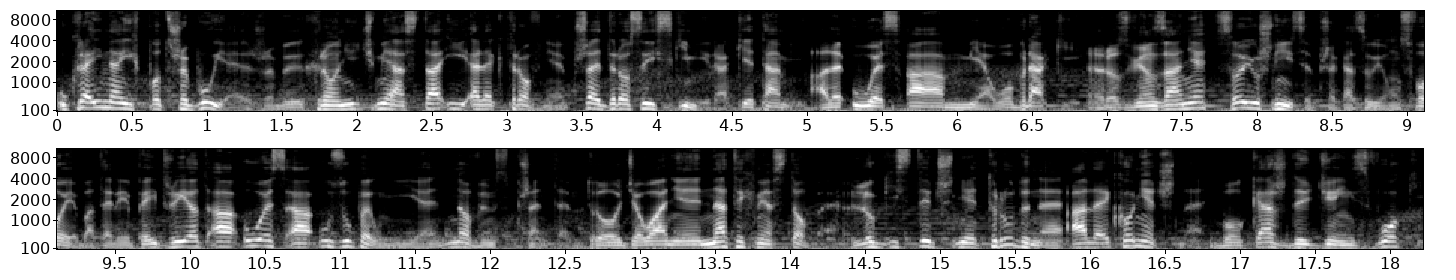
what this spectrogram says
Ukraina ich potrzebuje, żeby chronić miasta i elektrownie przed rosyjskimi rakietami, ale USA miało braki. Rozwiązanie? Sojusznicy przekazują swoje baterie Patriot, a USA uzupełni je nowym sprzętem. To działanie natychmiastowe, logistycznie trudne, ale konieczne, bo każdy dzień zwłoki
